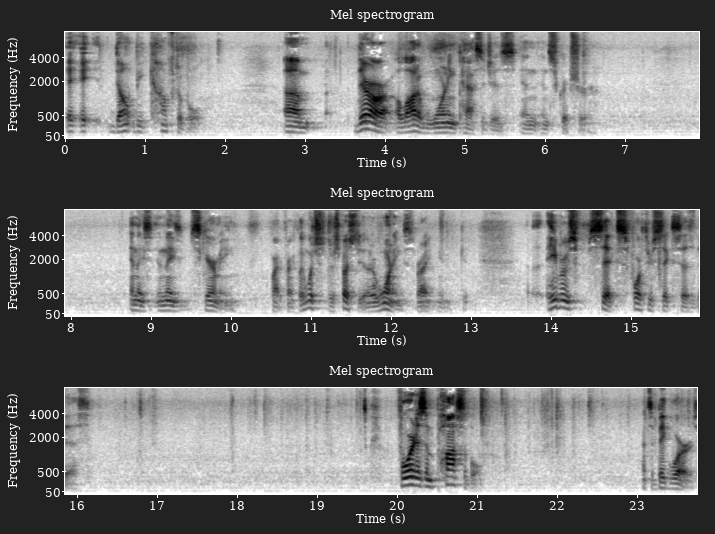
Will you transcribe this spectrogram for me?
It, it, don't be comfortable. Um, there are a lot of warning passages in, in Scripture. And they, and they scare me, quite frankly, which they're supposed to do. They're warnings, right? Hebrews 6, 4 through 6 says this For it is impossible, that's a big word,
